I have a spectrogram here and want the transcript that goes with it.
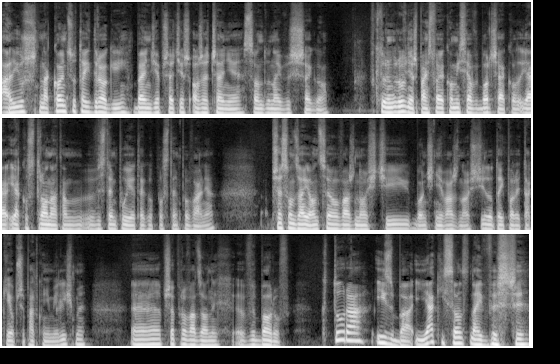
A już na końcu tej drogi będzie przecież orzeczenie Sądu Najwyższego, w którym również Państwowa Komisja Wyborcza jako, ja- jako strona tam występuje tego postępowania, przesądzające o ważności bądź nieważności, do tej pory takiego przypadku nie mieliśmy, e, przeprowadzonych wyborów. Która izba i jaki Sąd Najwyższy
